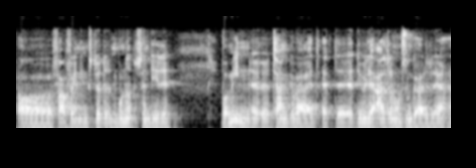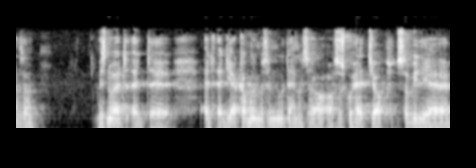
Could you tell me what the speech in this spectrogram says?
og fagforeningen støttede dem 100% i det, hvor min øh, tanke var, at, at øh, det ville jeg aldrig nogensinde gøre det der, altså hvis nu at, at, øh, at, at jeg kom ud med sådan en uddannelse, og, og så skulle have et job, så ville jeg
